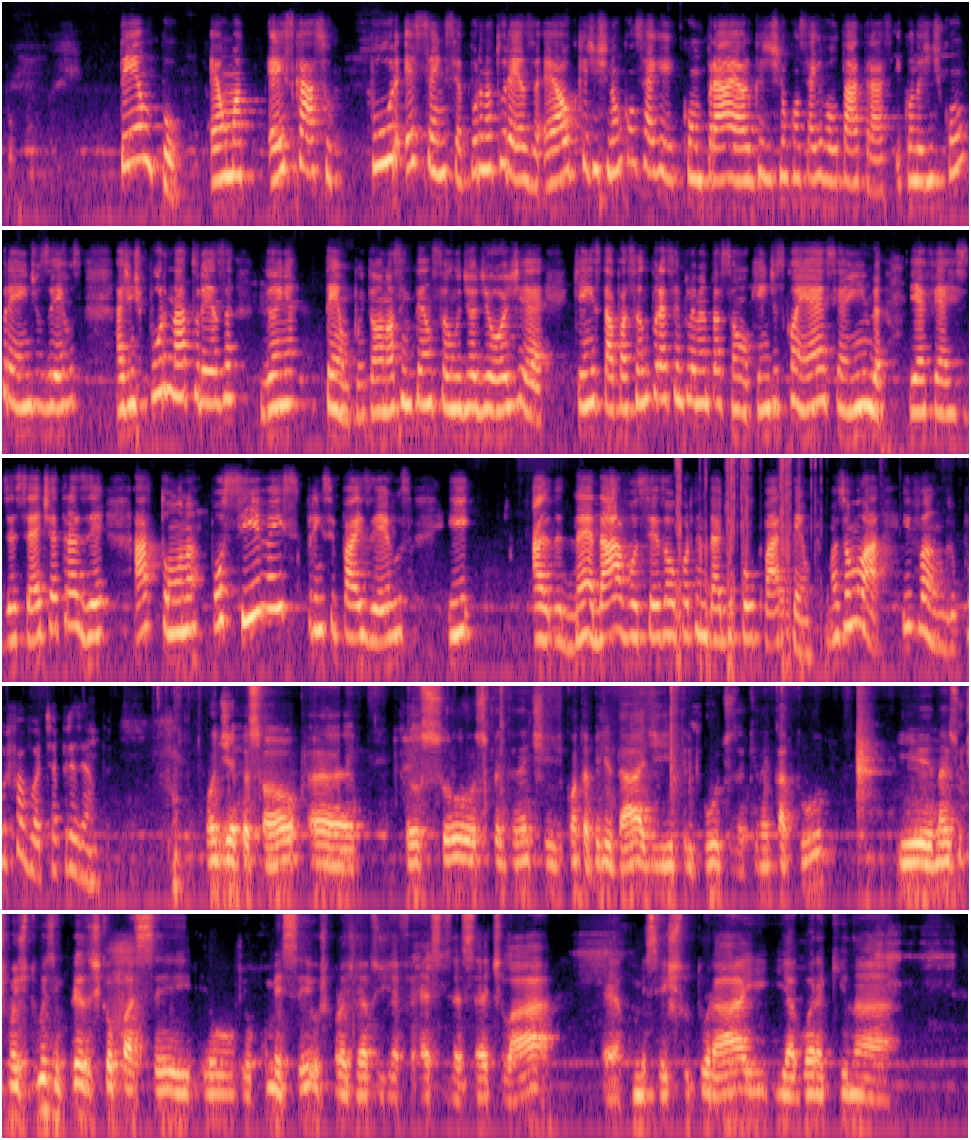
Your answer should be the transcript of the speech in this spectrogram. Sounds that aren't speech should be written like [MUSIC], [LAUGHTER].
Tempo é, uma, é escasso por essência, por natureza. É algo que a gente não consegue comprar, é algo que a gente não consegue voltar atrás. E quando a gente compreende os erros, a gente, por natureza, ganha tempo. Então, a nossa intenção no dia de hoje é quem está passando por essa implementação, ou quem desconhece ainda IFRS 17, é trazer à tona possíveis principais erros e né, dar a vocês a oportunidade de poupar tempo. Mas vamos lá, Ivandro, por favor, te apresenta. Bom dia, pessoal. É, eu sou superintendente de contabilidade e tributos aqui na Icatu. E nas últimas duas empresas que eu passei, eu, eu comecei os projetos de FRS 17 lá, é, comecei a estruturar e, e, agora aqui na,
